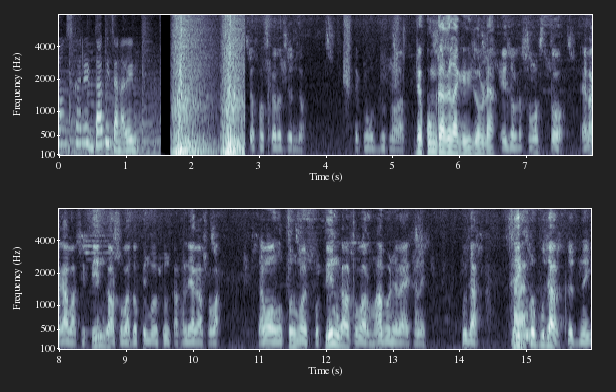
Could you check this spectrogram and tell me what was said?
সংস্কারের দাবি জানালেন। সংস্কারের জন্য একটু উদ্যোগ নেওয়া এটা কোন কাজে লাগে এই জলটা? এই জলটা সমস্ত এলাকাবাসী তিন গাঁও সভা দক্ষিণ মহসুর কাঠালিয়া গাঁও সভা এবং উত্তর মহেশপুর তিন গাঁও সভার মা বোনেরা এখানে পূজা। যে কোনো পূজার জন্যই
